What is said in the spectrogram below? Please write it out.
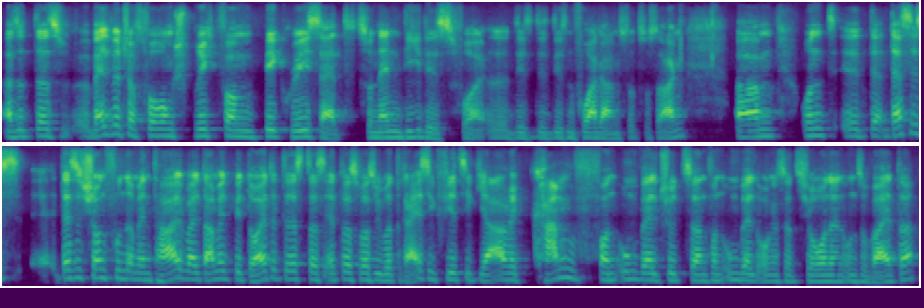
Also das Weltwirtschaftsforum spricht vom Big Reset, so nennen die das äh, diesen Vorgang sozusagen. Ähm, und äh, das ist, das ist schon fundamental, weil damit bedeutet es, dass etwas, was über 30, 40 Jahre Kampf von Umweltschützern, von Umweltorganisationen und so weiter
